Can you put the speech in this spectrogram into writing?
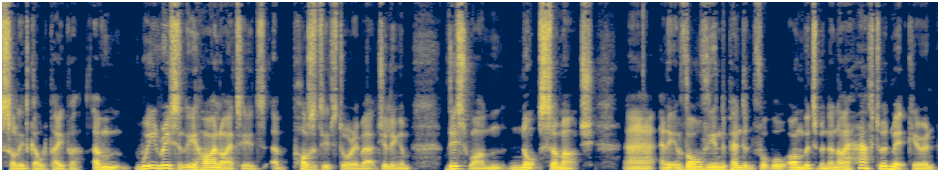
solid gold paper. Um, we recently highlighted a positive story about Gillingham. This one, not so much. Uh, and it involved the Independent Football Ombudsman. And I have to admit, Kieran,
